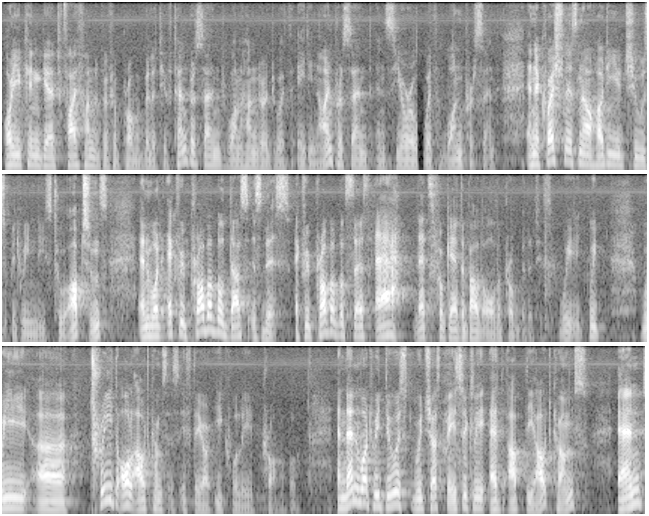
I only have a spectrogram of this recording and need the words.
or you can get 500 with a probability of 10%, 100 with 89%, and zero with 1%. And the question is now, how do you choose between these two options? And what equiprobable does is this. Equiprobable says, ah, let's forget about all the probabilities. We, we, we uh, treat all outcomes as if they are equally probable. And then what we do is we just basically add up the outcomes. And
